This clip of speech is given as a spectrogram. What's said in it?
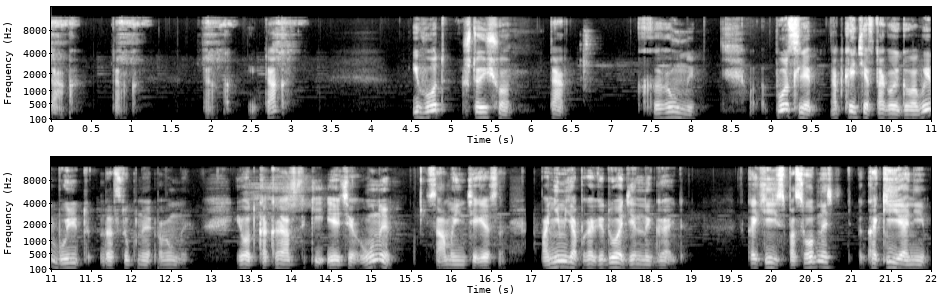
так, так, так и так. И вот что еще. Так, руны. После открытия второй главы будет доступны руны. И вот как раз таки эти руны самые интересные. По ним я проведу отдельный гайд. Какие способности, какие они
